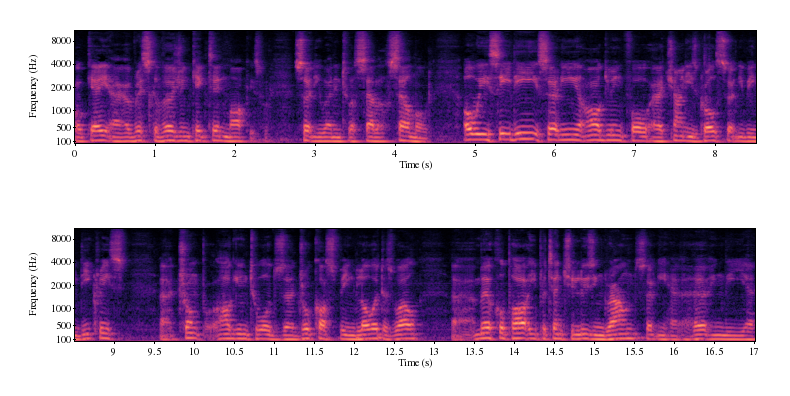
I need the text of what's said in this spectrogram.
Okay, uh, risk aversion kicked in. Markets certainly went into a sell sell mode. OECD certainly arguing for uh, Chinese growth certainly being decreased. Uh, Trump arguing towards uh, drug costs being lowered as well. Uh, Merkel party potentially losing ground, certainly hurting the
